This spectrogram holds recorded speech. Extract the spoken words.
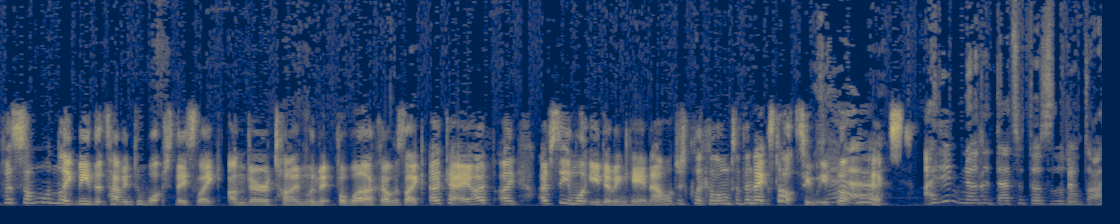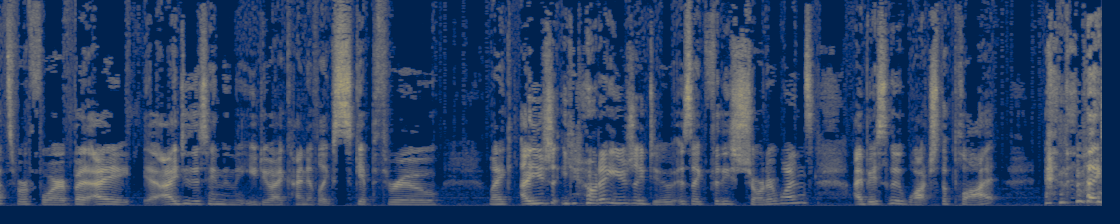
for someone like me that's having to watch this like under a time limit for work, I was like, okay, I've I, I've seen what you're doing here. Now I'll just click along to the next dot, see what you've got next. I didn't know that that's what those little dots were for, but I I do the same thing that you do. I kind of like skip through. Like I usually, you know what I usually do is like for these shorter ones, I basically watch the plot and then I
